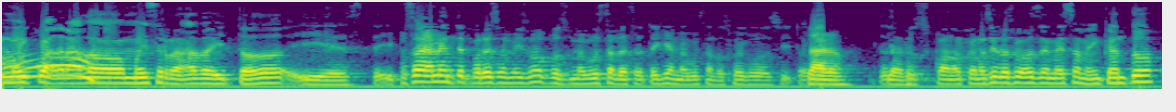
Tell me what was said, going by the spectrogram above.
muy cuadrado, muy cerrado y todo y este y pues obviamente por eso mismo pues me gusta la estrategia, me gustan los juegos y todo. Claro, Entonces, claro. pues cuando conocí los juegos de mesa me encantó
